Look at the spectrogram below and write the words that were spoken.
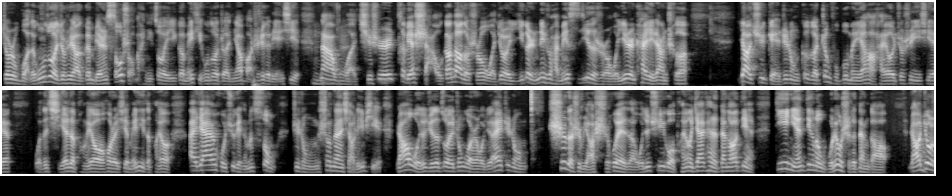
就是我的工作就是要跟别人 social 嘛，你作为一个媒体工作者，你要保持这个联系。那我其实特别傻，我刚到的时候我就是一个人，那时候还没司机的时候，我一个人开一辆车，要去给这种各个政府部门也好，还有就是一些我的企业的朋友或者一些媒体的朋友，挨家挨户去给他们送这种圣诞小礼品。然后我就觉得作为中国人，我觉得哎，这种吃的是比较实惠的，我就去一个我朋友家开的蛋糕店，第一年订了五六十个蛋糕，然后就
